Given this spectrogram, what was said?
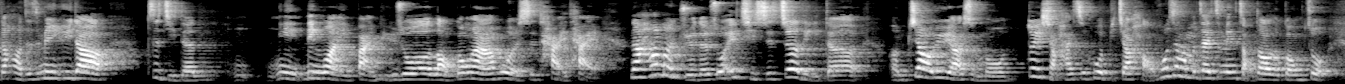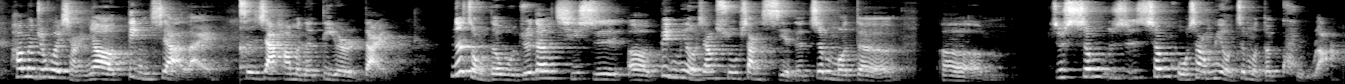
刚好在这边遇到自己的另另外一半，比如说老公啊，或者是太太。那他们觉得说，哎，其实这里的嗯教育啊什么，对小孩子会比较好，或者他们在这边找到了工作，他们就会想要定下来，生下他们的第二代。那种的，我觉得其实呃，并没有像书上写的这么的呃，就生生活上没有这么的苦啦。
